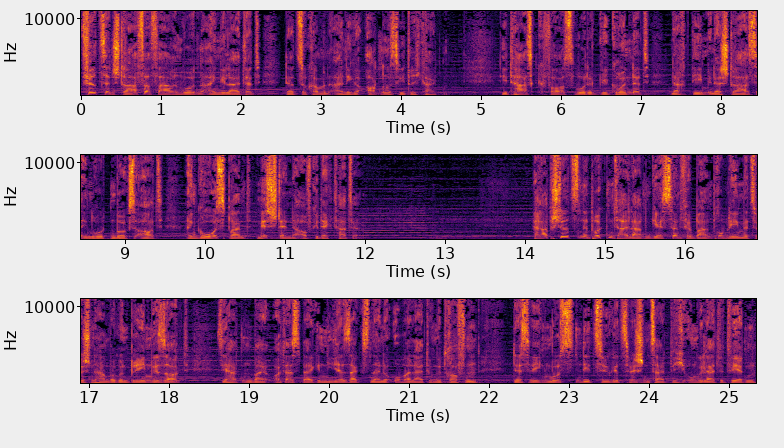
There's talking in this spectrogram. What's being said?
14 Strafverfahren wurden eingeleitet, dazu kommen einige Ordnungswidrigkeiten. Die Taskforce wurde gegründet, nachdem in der Straße in Rothenburgs Ort ein Großbrand Missstände aufgedeckt hatte. Herabstürzende Brückenteile haben gestern für Bahnprobleme zwischen Hamburg und Bremen gesorgt. Sie hatten bei Ottersberg in Niedersachsen eine Oberleitung getroffen. Deswegen mussten die Züge zwischenzeitlich umgeleitet werden.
